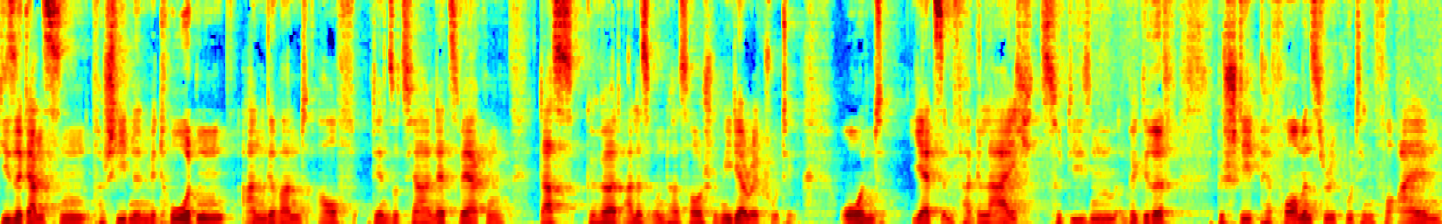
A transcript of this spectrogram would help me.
diese ganzen verschiedenen Methoden angewandt auf den sozialen Netzwerken, das gehört alles unter Social Media Recruiting. Und jetzt im Vergleich zu diesem Begriff besteht Performance Recruiting vor allem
